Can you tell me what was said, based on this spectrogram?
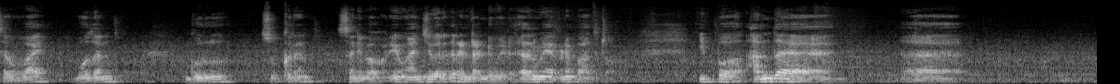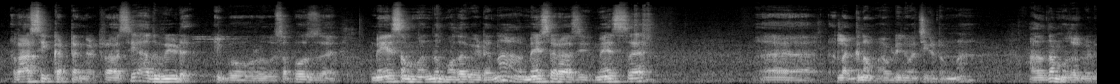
செவ்வாய் புதன் குரு சுக்கரன் சனி பகவான். இவங்க அஞ்சு பேருக்கு ரெண்டு ரெண்டு வீடு. அதை நம்ம ஏற்கனவே பார்த்துட்டோம். இப்போது அந்த ராசி கட்டங்கள் ராசி அது வீடு. இப்போ ஒரு சப்போஸ் மேசம் வந்து முத வீடுன்னா மேச ராசி மேச லக்னம் அப்படின்னு வச்சுக்கிட்டோம்னா அதுதான் முதல் வீடு.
